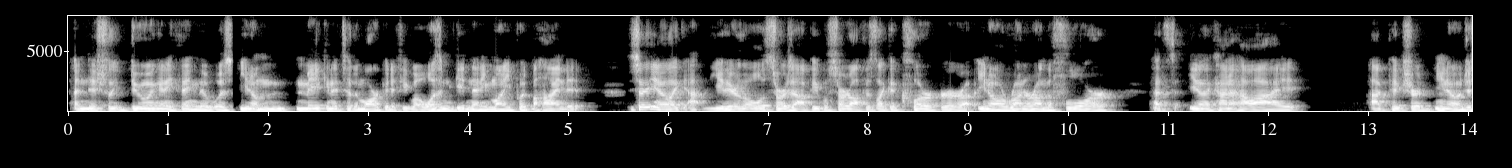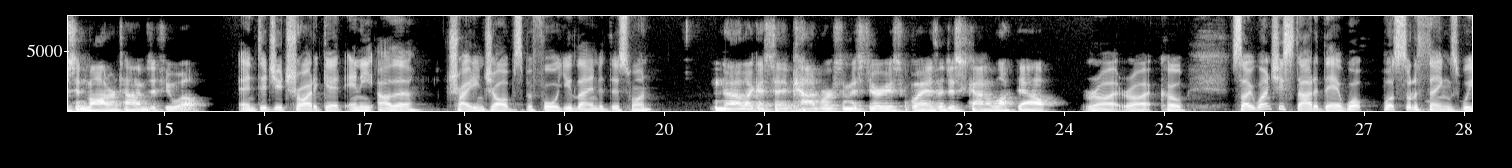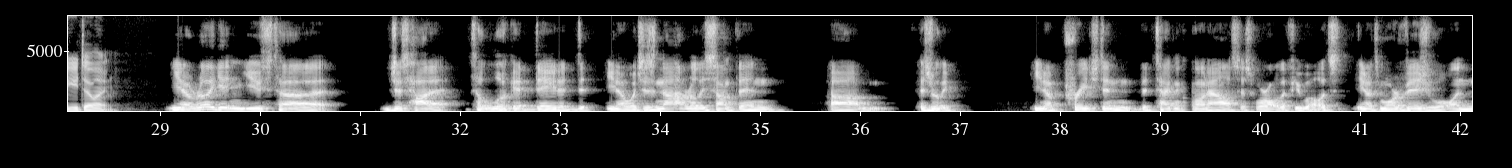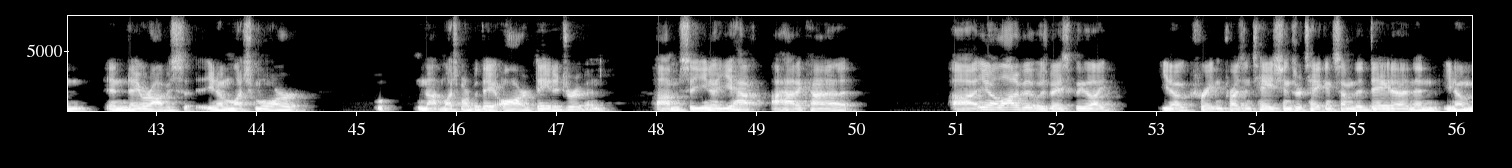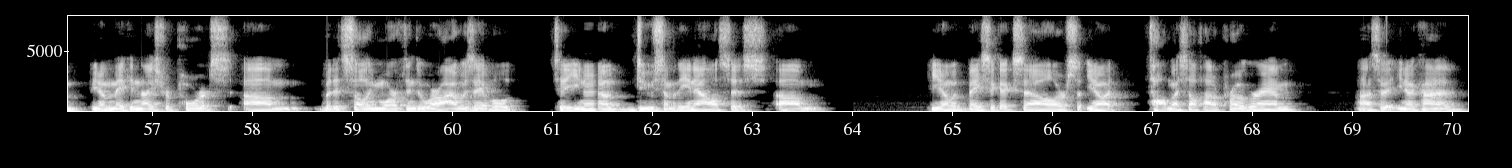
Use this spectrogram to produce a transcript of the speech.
initially doing anything that was, you know, making it to the market, if you will, wasn't getting any money put behind it. So, you know, like uh, you hear the old stories out, people start off as like a clerk or, you know, a runner on the floor. That's, you know, kind of how I, I pictured, you know, just in modern times, if you will. And did you try to get any other trading jobs before you landed this one? No, like I said, God works in mysterious ways. I just kind of lucked out. Right, right, cool. So once you started there, what what sort of things were you doing? You know, really getting used to just how to to look at data. You know, which is not really something um, is really you know preached in the technical analysis world, if you will. It's you know it's more visual, and and they were obviously you know much more not much more, but they are data driven. Um, so you know you have I had to kind of uh, you know, a lot of it was basically like, you know, creating presentations or taking some of the data and then, you know, you know, making nice reports. Um, but it slowly morphed into where I was able to, you know, do some of the analysis, um, you know, with basic Excel or, you know, I taught myself how to program. Uh, so, you know, kind of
